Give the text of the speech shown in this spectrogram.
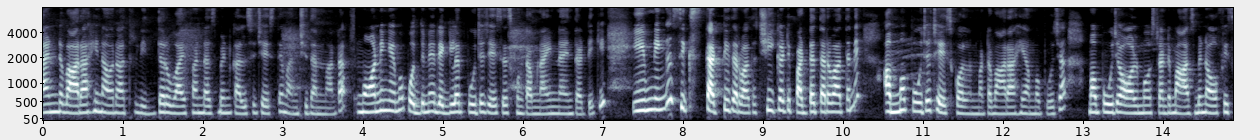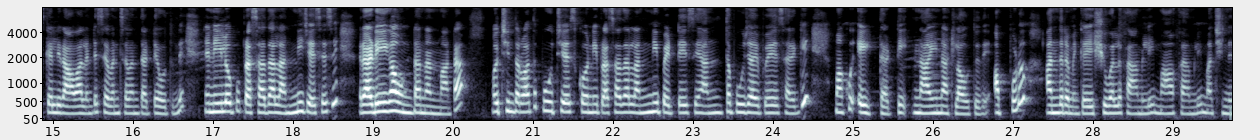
అండ్ వారాహి నవరాత్రులు ఇద్దరు వైఫ్ అండ్ హస్బెండ్ కలిసి చేస్తే మంచిదన్నమాట. మార్నింగ్ ఏమో పొద్దున్నే రెగ్యులర్ పూజ చేసేసుకుంటాం నైన్ నైన్ థర్టీకి ఈవినింగ్ సిక్స్ థర్టీ తర్వాత చీకటి పడ్డ తర్వాతనే అమ్మ పూజ చేసుకోవాలన్నమాట వారాహి అమ్మ పూజ. మా పూజ ఆల్మోస్ట్ అంటే మా హస్బెండ్ ఆఫీస్కి వెళ్ళి రావాలంటే సెవెన్ సెవెన్ థర్టీ అవుతుంది. నేను ఈలోపు ప్రసాదాలు అన్నీ చేసేసి రెడీగా ఉంటానన్నమాట. వచ్చిన తర్వాత పూజ చేసుకొని ప్రసాదాలు అన్నీ పెట్టేసి అంత పూజ అయిపోయేసరికి మాకు ఎయిట్ థర్టీ నైన్ అట్లా అవుతుంది. అప్పుడు అందరం ఇంకా యశు వాళ్ళ ఫ్యామిలీ మా ఫ్యామిలీ మా చిన్న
